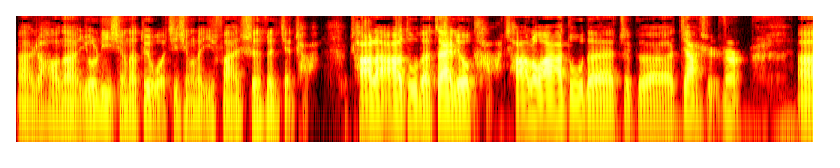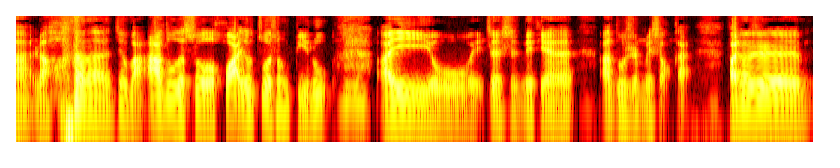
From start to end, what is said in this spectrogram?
啊，然后呢，又例行的对我进行了一番身份检查，查了阿杜的在留卡，查了阿杜的这个驾驶证。啊，然后呢，就把阿杜的所有话又做成笔录。哎呦喂，真是那天阿杜是没少干。反正是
